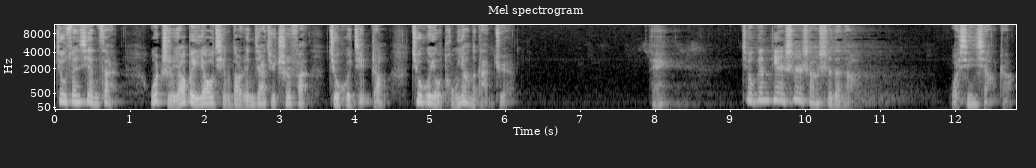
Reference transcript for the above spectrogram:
就算现在我只要被邀请到人家去吃饭，就会紧张，就会有同样的感觉。哎，就跟电视上似的呢。我心想着。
